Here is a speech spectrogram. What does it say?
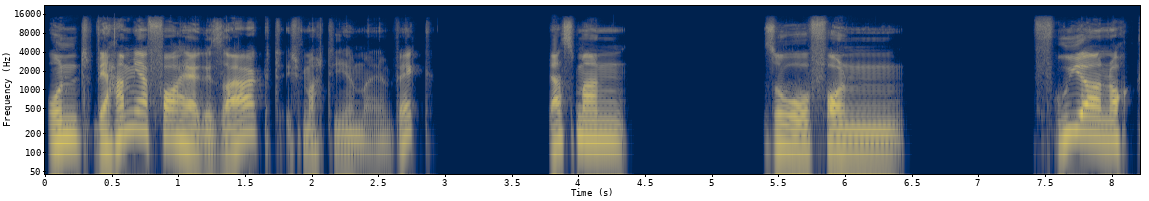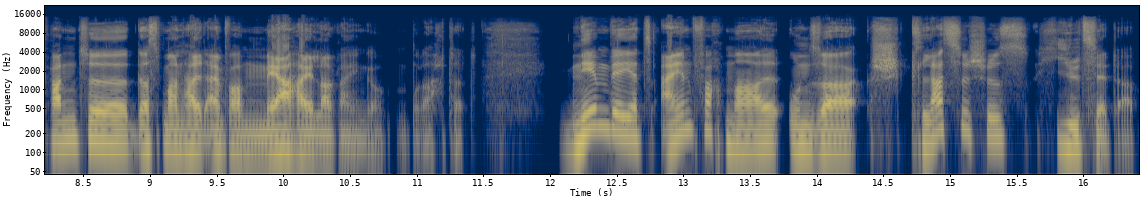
und wir haben ja vorher gesagt ich mache die hier mal weg dass man so von früher noch kannte, dass man halt einfach mehr Heiler reingebracht hat. Nehmen wir jetzt einfach mal unser sch klassisches Heal-Setup.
